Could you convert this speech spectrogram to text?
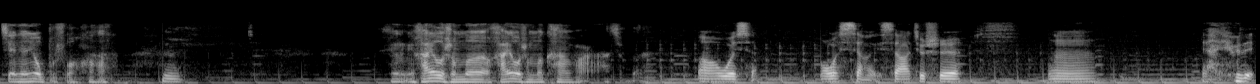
渐渐又不说话。嗯，行，你还有什么还有什么看法啊，小哥？啊，我想。我想一下，就是，嗯，呀，有点，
